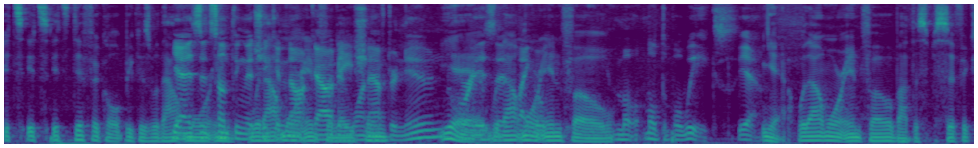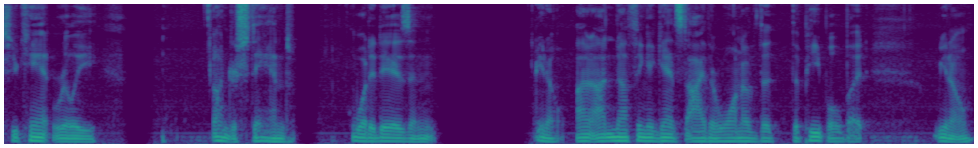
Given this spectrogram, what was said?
it's it's it's difficult because without yeah, is it something in, that you can knock out in one afternoon? Yeah, or is without it like more info, multiple weeks. Yeah, yeah, without more info about the specifics, you can't really understand what it is. And you know, I, I'm nothing against either one of the the people, but you know,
